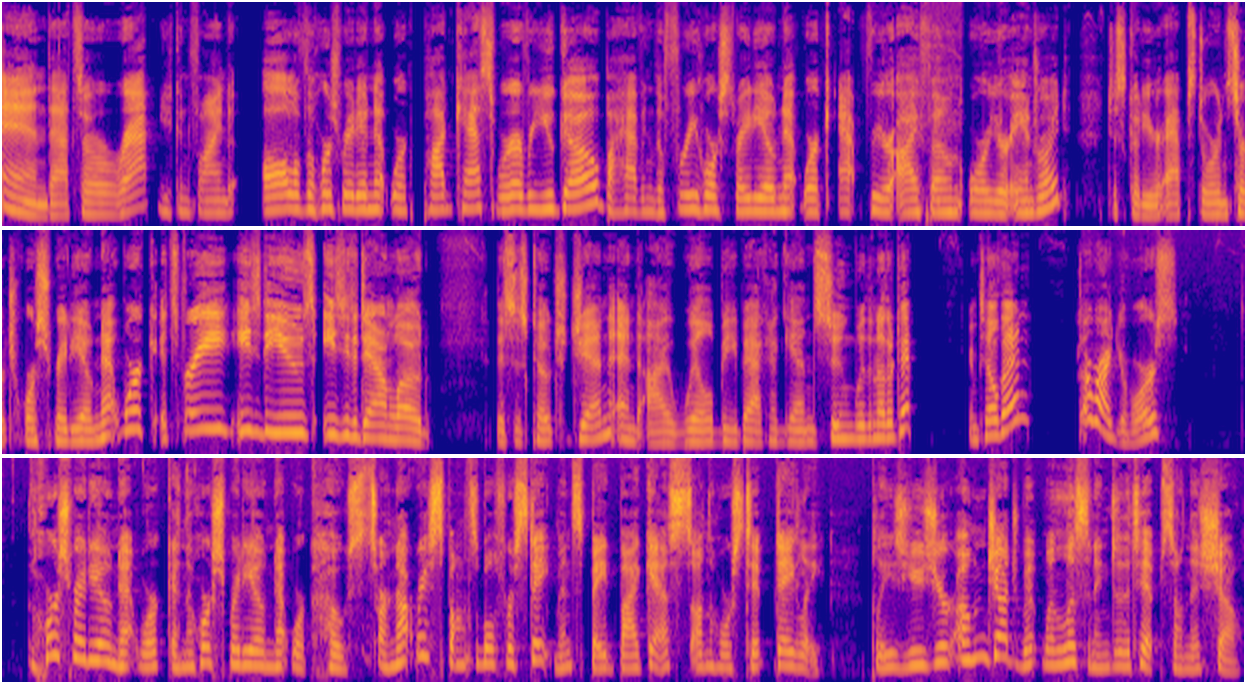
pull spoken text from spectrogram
And that's a wrap. You can find all of the Horse Radio Network podcasts wherever you go by having the free Horse Radio Network app for your iPhone or your Android. Just go to your app store and search Horse Radio Network. It's free, easy to use, easy to download. This is Coach Jen, and I will be back again soon with another tip. Until then, go ride your horse. The Horse Radio Network and the Horse Radio Network hosts are not responsible for statements made by guests on the Horse Tip Daily. Please use your own judgment when listening to the tips on this show.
